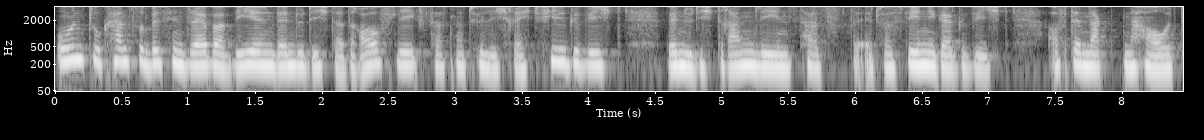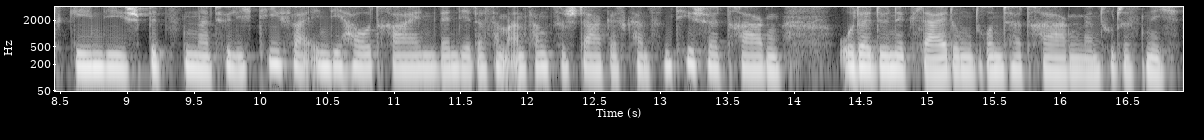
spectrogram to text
Und du kannst so ein bisschen selber wählen, wenn du dich da drauf legst, hast natürlich recht viel Gewicht. Wenn du dich dran lehnst, hast du etwas weniger Gewicht. Auf der nackten Haut gehen die Spitzen natürlich tiefer in die Haut rein. Wenn dir das am Anfang zu stark ist, kannst du ein T-Shirt tragen oder dünne Kleidung drunter tragen, dann tut es nicht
